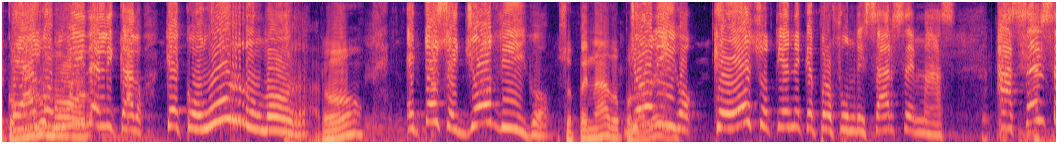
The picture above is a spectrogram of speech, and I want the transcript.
Que con de un algo rumor- muy delicado, que con un rumor. Claro, Entonces yo digo, eso es penado por yo digo que eso tiene que profundizarse más. Hacerse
